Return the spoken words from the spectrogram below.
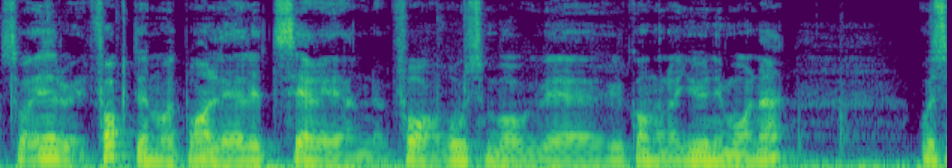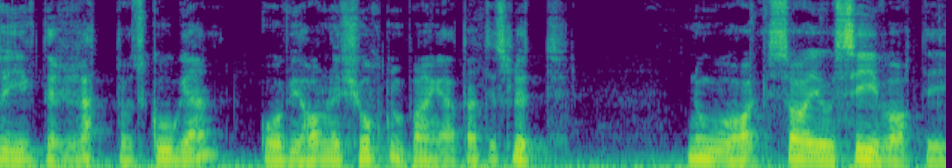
så er det et faktum at Brann ledet serien foran Rosenborg ved utgangen av juni måned. Og så gikk det rett til skogen, og vi havnet 14 poeng etter til slutt. Nå sa jo Sivert i,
